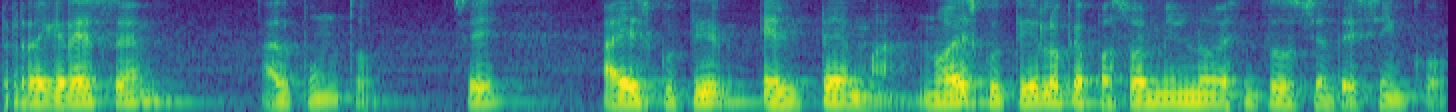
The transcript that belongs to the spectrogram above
regresen al punto. ¿sí? A discutir el tema, no a discutir lo que pasó en 1985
